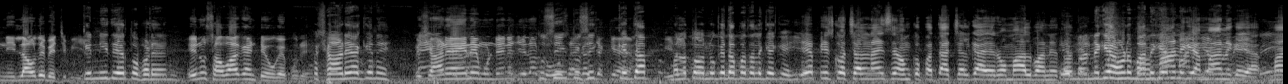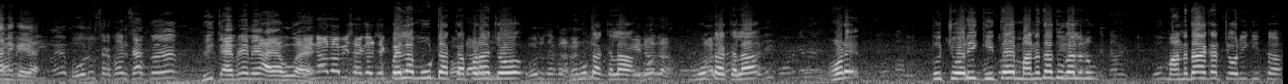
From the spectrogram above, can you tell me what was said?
ਨੀਲਾ ਉਹਦੇ ਵਿੱਚ ਵੀ ਹੈ ਕਿੰਨੀ ਦੇਰ ਤੋਂ ਫੜਿਆ ਇਹਨੂੰ ਇਹਨੂੰ ਸਵਾ ਘੰਟੇ ਹੋ ਗਏ ਪੂਰੇ ਪਛਾਣਿਆ ਕਿਨੇ ਪਛਾਣਿਆ ਇਹਨੇ ਮੁੰਡੇ ਨੇ ਜਿਹਦਾ ਦੋ ਤੁਸੀਂ ਸਾਈਕਲ ਤੁਸੀਂ ਚੱਕਿਆ ਕਿੱਦਾਂ ਮਤਲਬ ਤੁਹਾਨੂੰ ਕਿੱਦਾਂ ਪਤਾ ਲੱਗਿਆ ਕਿ ਇਹੀ ਹੈ ये इसको चलने से हमको पता चल गया है रोमाल बांधे ਇਹ तो ਮੰਨ ਗਿਆ ਹੁਣ ਮੰਨ ਗਿਆ मान गया मान गया मान गया भोलू सरपंच साहब को भी कैमरे में आया हुआ है ਇਹਨਾਂ ਦਾ ਵੀ ਸਾਈਕਲ ਚੱਕਿਆ ਪਹਿਲਾਂ ਮੂੰਹ ਢੱਕ ਆਪਣਾ ਜੋ ਮੂੰਹ ਢੱਕ ਲਾ ਮੂੰਹ ਢੱਕ ਲਾ ਹੁਣ ਤੂੰ ਚੋਰੀ ਕੀਤਾ ਹੈ, ਮੰਨਦਾ ਤੂੰ ਗੱਲ ਨੂੰ ਤੂੰ ਮੰਨਦਾ ਅਗਰ ਚੋਰੀ ਕੀਤਾ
